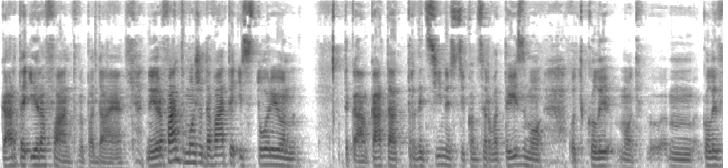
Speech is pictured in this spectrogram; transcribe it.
Карта Ірафант випадає. Ну, Ірафант може давати історію. Така карта традиційності, консерватизму. От коли от, коли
